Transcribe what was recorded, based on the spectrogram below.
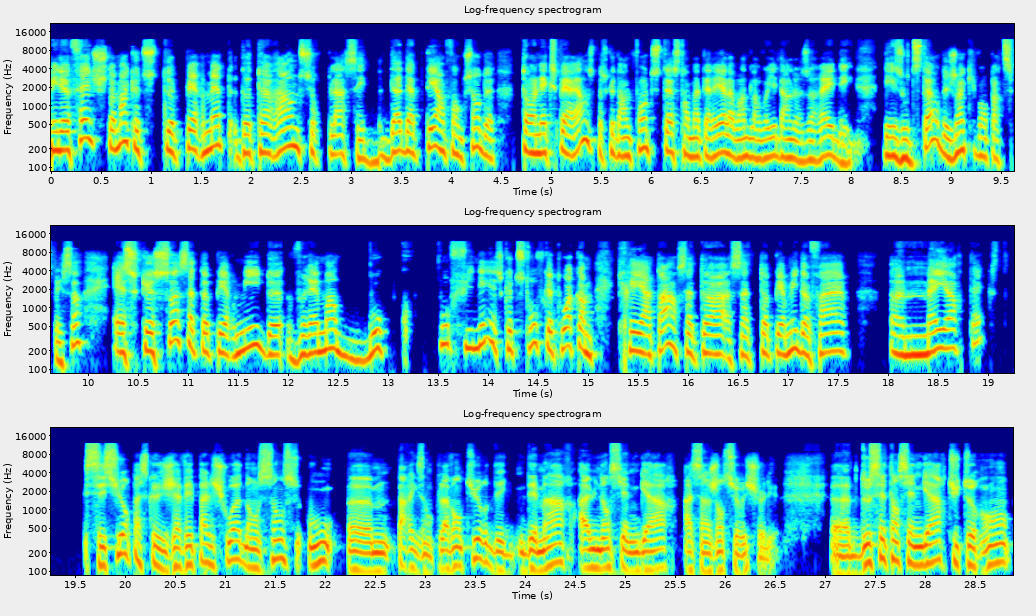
Mais le fait justement que tu te permettes de te rendre sur place et d'adapter en fonction de ton expérience, parce que dans le fond, tu testes ton matériel avant de l'envoyer dans les oreilles des, auditeurs, des gens qui vont participer à ça, est-ce que ça, ça t'a permis de vraiment beaucoup peaufiner? Est-ce que tu trouves que toi, comme créateur, ça t'a permis de faire un meilleur texte? C'est sûr parce que j'avais pas le choix dans le sens où, euh, par exemple, l'aventure démarre à une ancienne gare à Saint-Jean-sur-Richelieu. Euh, de cette ancienne gare, tu te rends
